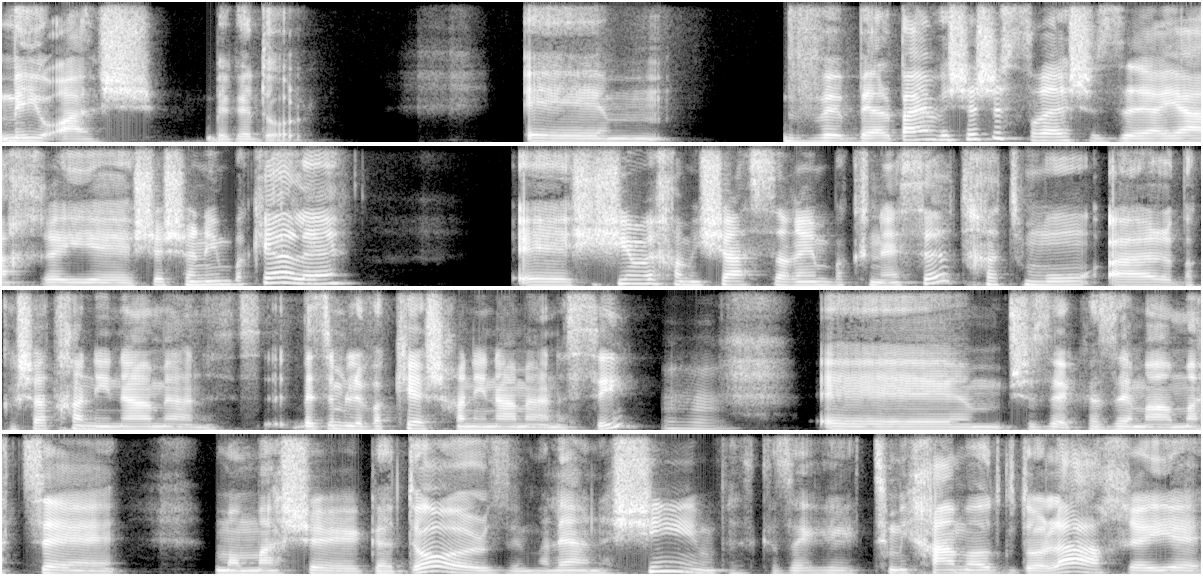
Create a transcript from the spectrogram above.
מיואש בגדול. אמ, וב-2016, שזה היה אחרי שש שנים בכלא, 65 אה, שרים בכנסת חתמו על בקשת חנינה מהנשיא, בעצם לבקש חנינה מהנשיא, mm-hmm. שזה כזה מאמץ אה, ממש גדול ומלא אנשים, וכזה תמיכה מאוד גדולה אחרי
